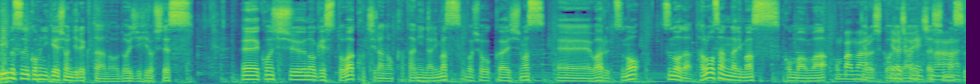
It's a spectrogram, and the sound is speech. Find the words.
ビームスコミュニケーションディレクターの土井博志です、えー今週のゲストはこちらの方になります。ご紹介します、えーワルツの角田太郎さんになります。こんばんは。こんばんは。よろしくお願いいたしまいし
